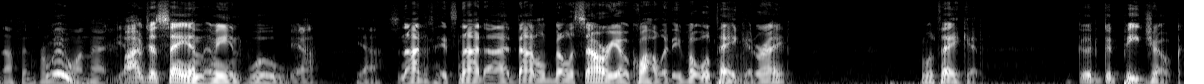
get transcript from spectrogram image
Nothing from you on that? Yeah. I'm just saying. I mean, Woo. yeah, Yeah. it's not. It's not uh, Donald Bellisario quality, but we'll take it, right? We'll take it. Good, good pee joke.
